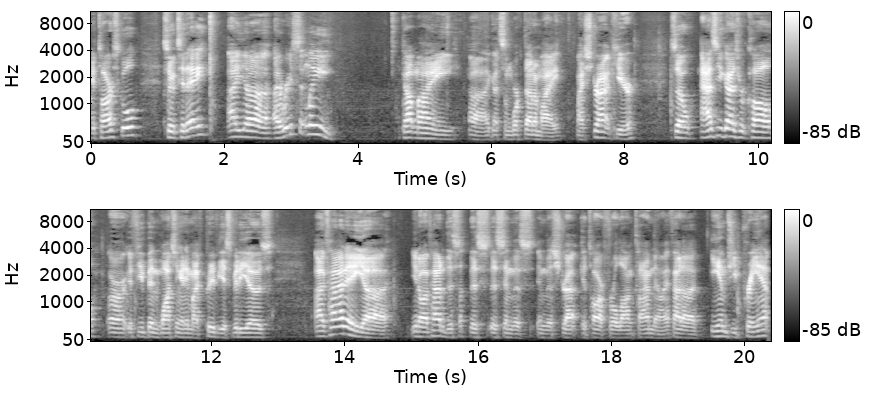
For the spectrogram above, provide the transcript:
Rock Guitar School. So today, I uh, I recently got my uh, I got some work done on my my Strat here. So as you guys recall, or if you've been watching any of my previous videos, I've had a uh, you know I've had this this this in this in this Strat guitar for a long time now. I've had a EMG preamp,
